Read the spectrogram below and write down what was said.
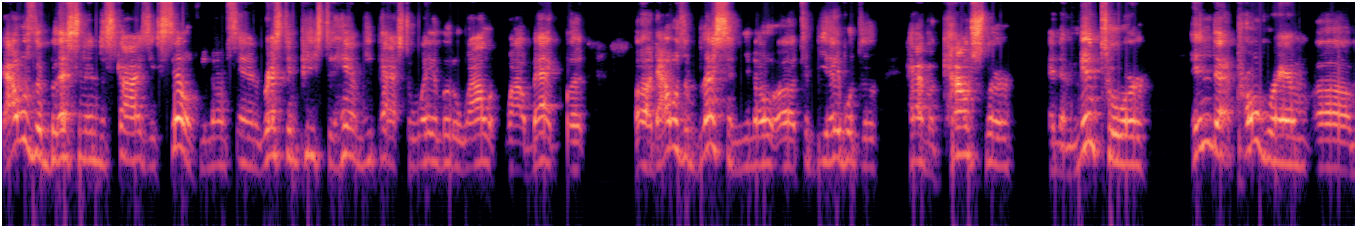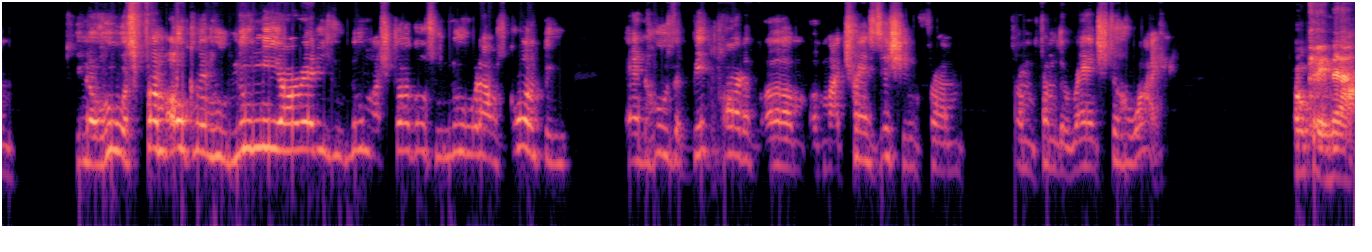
that was a blessing in disguise itself. You know what I'm saying? Rest in peace to him. He passed away a little while while back, but uh, that was a blessing. You know, uh, to be able to have a counselor and a mentor in that program. Um, you know, who was from Oakland, who knew me already, who knew my struggles, who knew what I was going through, and who's a big part of um, of my transition from from from the ranch to Hawaii. Okay, now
